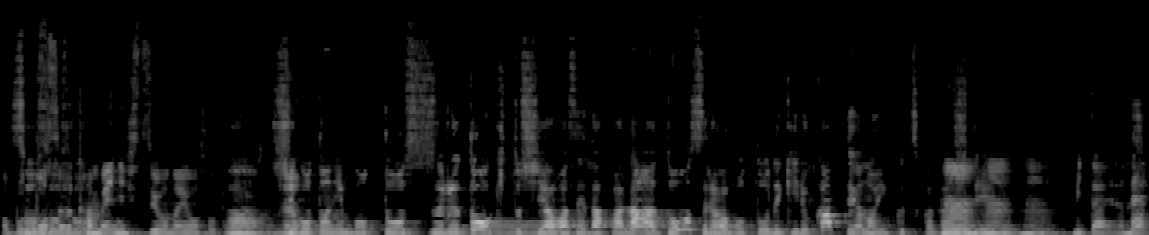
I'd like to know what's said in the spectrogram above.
あ没頭するために必要な要素ってこうん、とですよね、仕事に没頭するときっと幸せだからどうすれば没頭できるかっていうのをいくつか出しているうんうんうん。みたいだね。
